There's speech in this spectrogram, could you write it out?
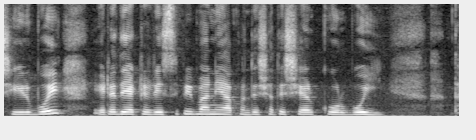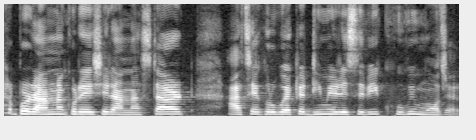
ছিঁড়বই। এটা দিয়ে একটা রেসিপি বানিয়ে আপনাদের সাথে শেয়ার করবই। তারপর রান্না করে এসে রান্না স্টার্ট আজকে করব একটা ডিমের রেসিপি খুবই মজার।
